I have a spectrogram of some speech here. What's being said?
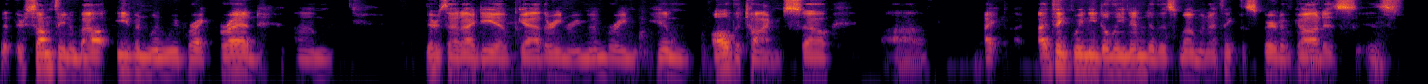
that there's something about even when we break bread, um, there's that idea of gathering, remembering Him all the time. So, uh, I I think we need to lean into this moment. I think the Spirit of God is is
